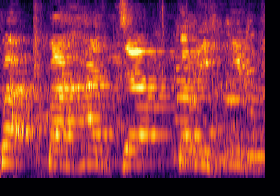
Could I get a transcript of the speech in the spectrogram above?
bak bahajat kelih ibu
